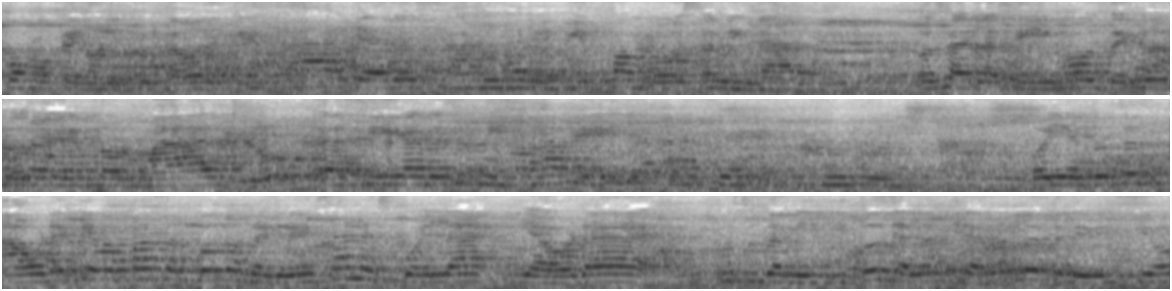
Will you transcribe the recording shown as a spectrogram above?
como que no le inculcamos de que, ah, ya eres ay, bien famosa ni nada. O sea, la seguimos dejando ser normal. Así a veces ni sabe ella, como que Oye, entonces, ¿ahora qué va a pasar cuando regresa a la escuela y ahora pues sus amiguitos ya la miraron en la televisión?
